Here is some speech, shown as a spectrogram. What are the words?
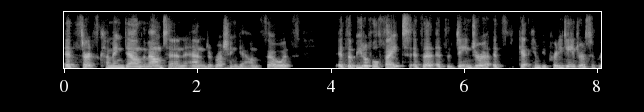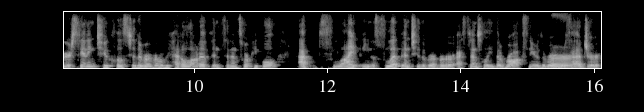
it starts coming down the mountain and rushing down. So it's it's a beautiful sight. It's a it's a danger. It's get, can be pretty dangerous if you're standing too close to the river. We've had a lot of incidents where people slide, you know, slip into the river accidentally. The rocks near the river's edge are,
